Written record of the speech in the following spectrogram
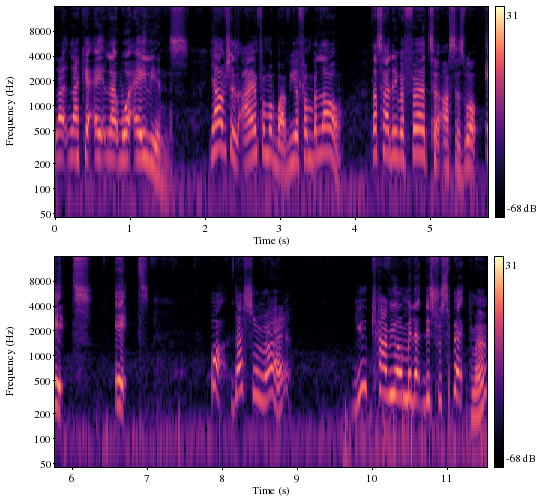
Like like a, like we're aliens. Yahushua says, I am from above, you're from below. That's how they refer to us as well. It. It. But that's all right. You carry on with that disrespect, man.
